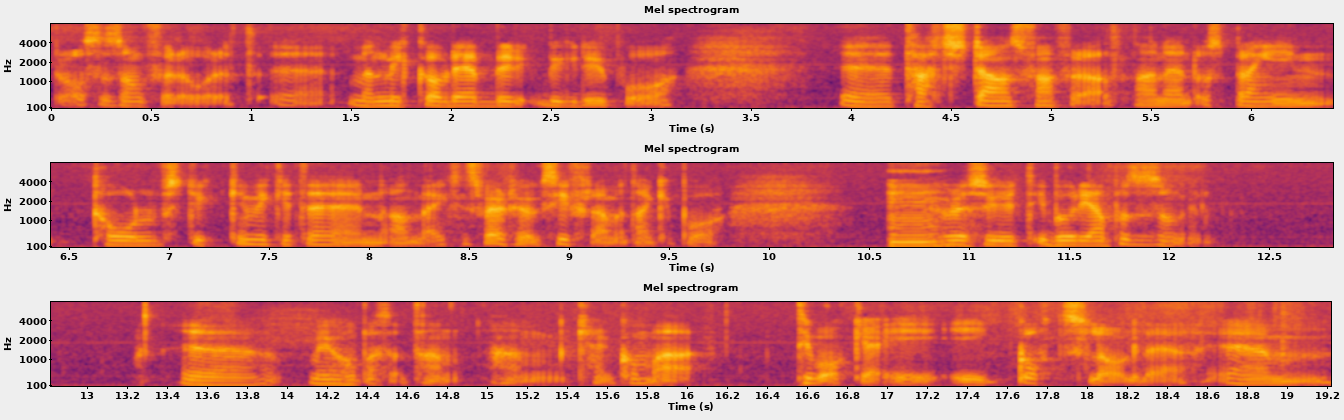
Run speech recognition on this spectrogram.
bra säsong förra året. Eh, men mycket av det by- byggde ju på eh, touchdowns framförallt. När han ändå sprang in 12 stycken, vilket är en anmärkningsvärt hög siffra med tanke på Mm. hur det såg ut i början på säsongen. Eh, men jag hoppas att han, han kan komma tillbaka i, i gott slag där. Ehm,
